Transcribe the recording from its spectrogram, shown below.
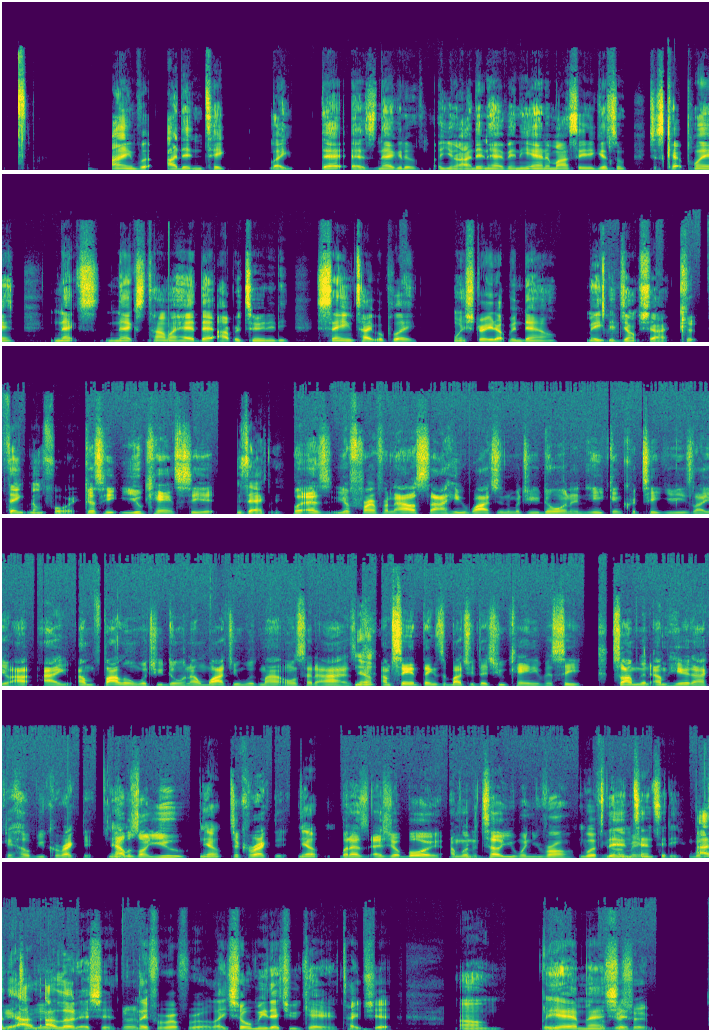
I ain't. I didn't take like that as negative. You know, I didn't have any animosity against him. Just kept playing. Next, next time I had that opportunity, same type of play, went straight up and down, made the jump shot. Thank them for it. because he you can't see it. Exactly. But as your friend from the outside, he watching what you're doing and he can critique you. He's like, yo, I, I I'm following what you're doing. I'm watching with my own set of eyes. Yep. I'm seeing things about you that you can't even see. So I'm gonna I'm here that I can help you correct it. Yep. that was on you Yep. to correct it. Yep. But as as your boy, I'm gonna tell you when you're wrong. With You the what I mean? intensity. With I, the I, I love that shit. Yeah. Like for real, for real. Like show me that you care type shit. Um, but Yeah, man, shit. shit.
